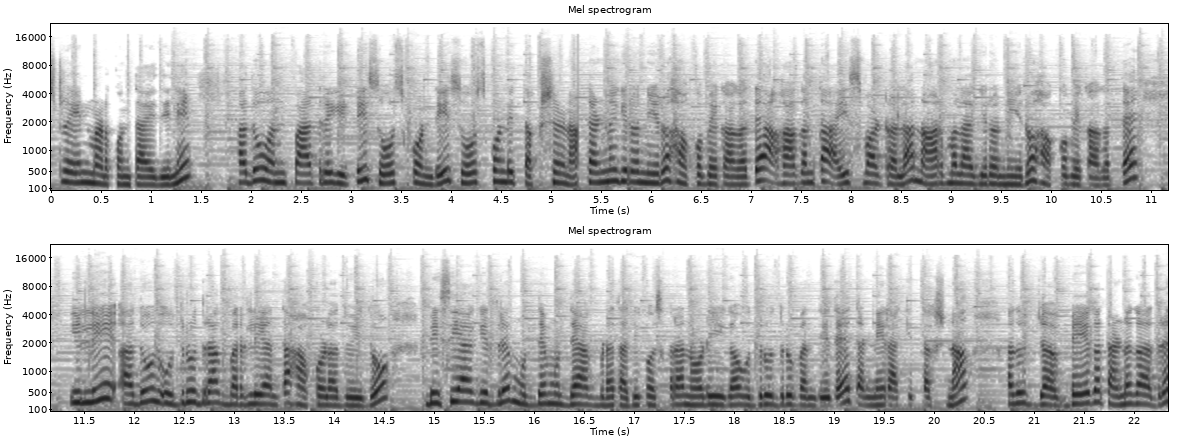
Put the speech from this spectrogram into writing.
ಸ್ಟ್ರೈನ್ ಮಾಡ್ಕೊತಾ ಇದ್ದೀನಿ. ಅದು ಒಂದು ಪಾತ್ರೆಗೆ ಇಟ್ಟು ಸೋಸ್ಕೊಂಡು, ಸೋಸ್ಕೊಂಡಿದ ತಕ್ಷಣ ತಣ್ಣಗಿರೋ ನೀರು ಹಾಕೋಬೇಕಾಗತ್ತೆ. ಹಾಗಂತ ಐಸ್ ವಾಟರ್ ಅಲ್ಲ ನಾರ್ಮಲ್ ಆಗಿರೋ ನೀರು ಹಾಕೋಬೇಕಾಗತ್ತೆ. ಇಲ್ಲಿ ಅದು ಉದ್ರುದ್ರಾಗಿ ಬರಲಿ ಅಂತ ಹಾಕೊಳ್ಳೋದು ಇದು. ಬಿಸಿಯಾಗಿದ್ರೆ ಮುದ್ದೆ ಮುದ್ದೆ ಆಗ್ಬಿಡತ್ತೆ. ಅದಕ್ಕೋಸ್ಕರ ನೋಡಿ ಈಗ ಉದ್ರು ಉದ್ರು ಬಂದಿದೆ. ತಣ್ಣೀರು ಹಾಕಿದ ತಕ್ಷಣ ಅದು ಜ, ಬೇಗ ತಣ್ಣಗಾದ್ರೆ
